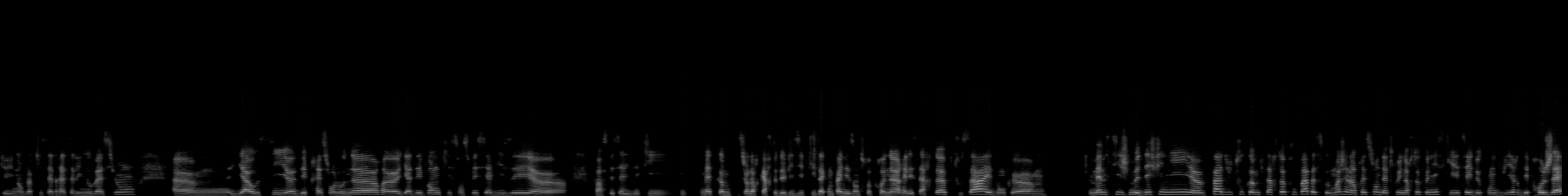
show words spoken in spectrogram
qui est une enveloppe qui s'adresse à l'innovation. Il y a aussi des prêts sur l'honneur. il y a des banques qui sont spécialisées enfin spécialisées, qui mettent comme sur leur carte de visite qu'ils accompagnent les entrepreneurs et les startups, tout ça. Et donc, même si je me définis pas du tout comme start-up ou pas, parce que moi j'ai l'impression d'être une orthophoniste qui essaye de conduire des projets.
